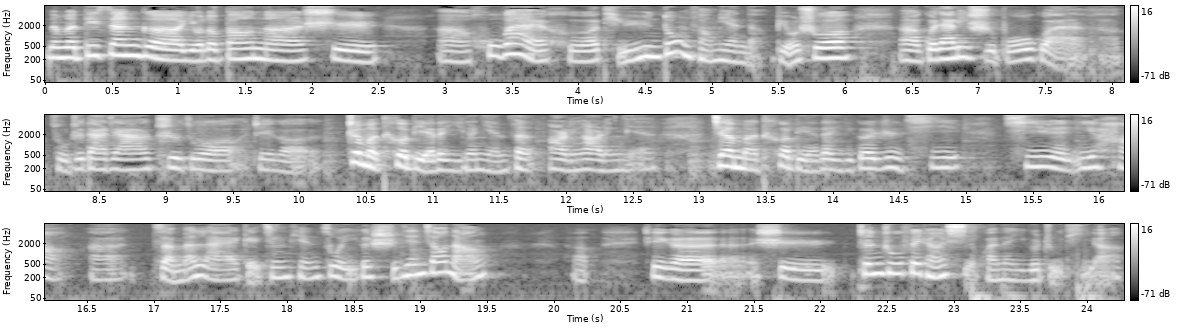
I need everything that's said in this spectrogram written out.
那么第三个游乐包呢是呃户外和体育运动方面的，比如说呃国家历史博物馆啊组织大家制作这个这么特别的一个年份，二零二零年这么特别的一个日期，七月一号啊，怎么来给今天做一个时间胶囊啊？这个是珍珠非常喜欢的一个主题啊。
